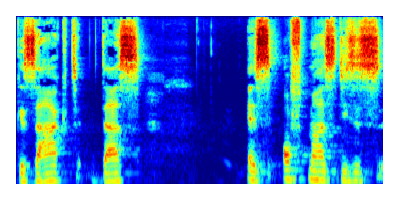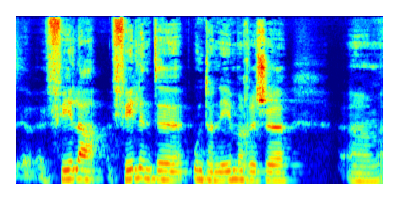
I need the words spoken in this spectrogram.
gesagt, dass es oftmals dieses äh, Fehler, fehlende unternehmerische ähm,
